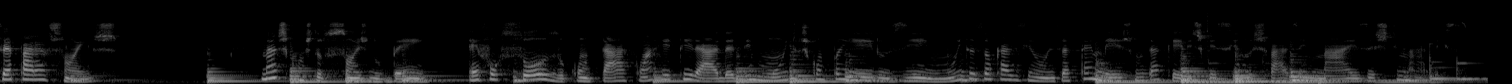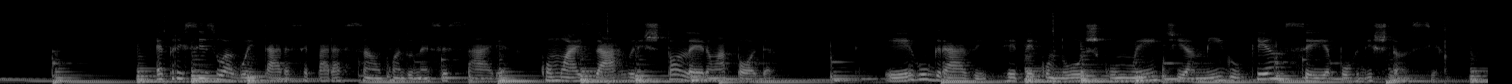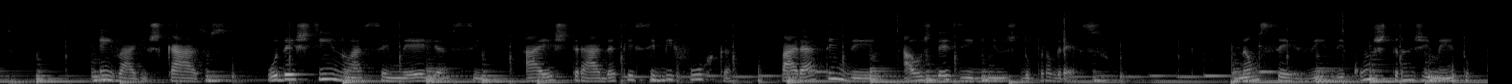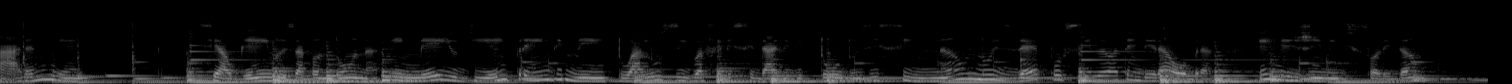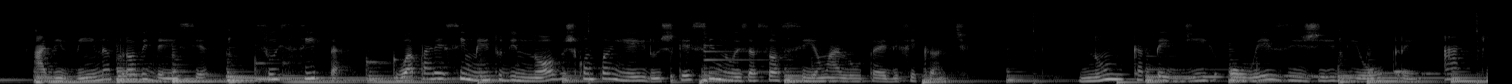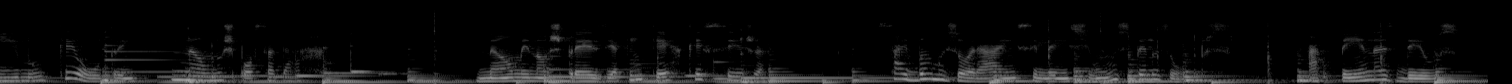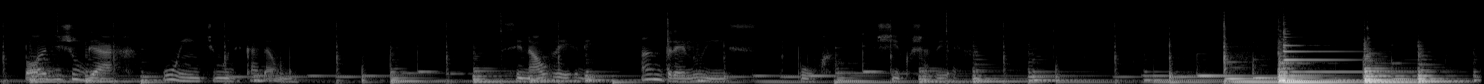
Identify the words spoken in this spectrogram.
Separações. Nas construções do bem, é forçoso contar com a retirada de muitos companheiros e, em muitas ocasiões, até mesmo daqueles que se nos fazem mais estimáveis. É preciso aguentar a separação quando necessária, como as árvores toleram a poda. Erro grave reter conosco um ente amigo que anseia por distância. Em vários casos, o destino assemelha-se à estrada que se bifurca para atender aos desígnios do progresso. Não servir de constrangimento para ninguém. Se alguém nos abandona em meio de empreendimento alusivo à felicidade de todos e se não nos é possível atender a obra em regime de solidão, a divina providência suscita o aparecimento de novos companheiros que se nos associam à luta edificante. Nunca pedir ou exigir de outrem aquilo que outrem não nos possa dar. Não menospreze a quem quer que seja. Saibamos orar em silêncio uns pelos outros. Apenas Deus pode julgar o íntimo de cada um. Sinal Verde, André Luiz, por Chico Xavier.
